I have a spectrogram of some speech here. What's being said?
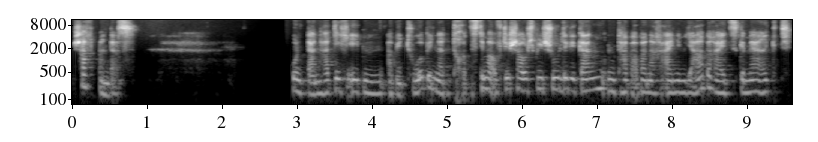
schafft man das. Und dann hatte ich eben Abitur, bin dann trotzdem auf die Schauspielschule gegangen und habe aber nach einem Jahr bereits gemerkt,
